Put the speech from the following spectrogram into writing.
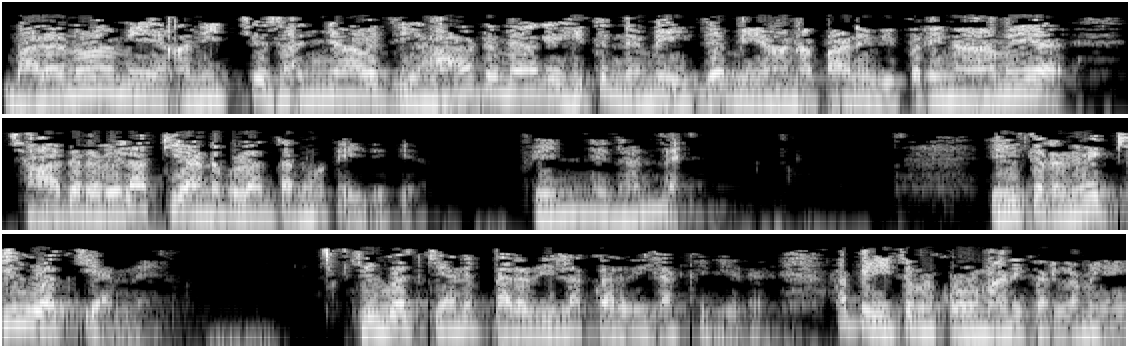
බලනවා මේ අනිච්ච සංඥාව දිහාට මෙයාගේ හිත නැමෙයිද මේ ආනාපාන විපරිණාමය සාදර වෙලා කියන්න පුළුවන් තරමට එයිද කියලා. වෙන්නේ නැහැ. ඒ විතර නෙවෙයි කිව්වත් කියන්නේ. කිව්වත් කියන්නේ පෙරදිලක් වරදිලක් විදියට. අපි හිතමු කොහොම හරි කරලා මේ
